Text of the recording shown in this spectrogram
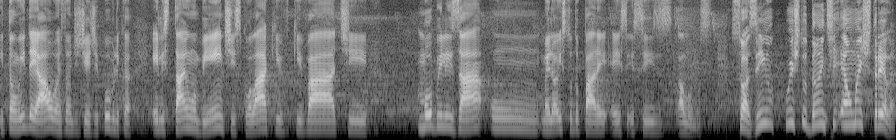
Então, o ideal, o estudante de rede pública, ele está em um ambiente escolar que, que vá te mobilizar um melhor estudo para esses alunos. Sozinho, o estudante é uma estrela,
